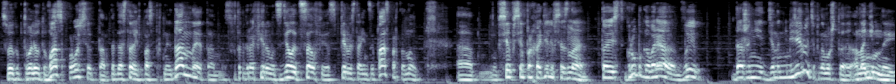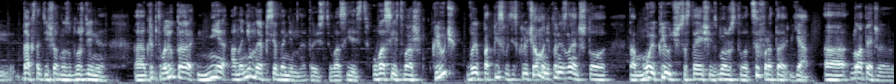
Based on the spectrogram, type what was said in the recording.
свою криптовалюту, вас просят там, предоставить паспортные данные, там, сфотографировать, сделать селфи с первой страницы паспорта, ну, э, все, все проходили, все знают. То есть, грубо говоря, вы даже не деанонимизируете, потому что анонимный, да, кстати, еще одно заблуждение, а, криптовалюта не анонимная, а псевдонимная, то есть у вас есть, у вас есть ваш ключ, вы подписываетесь ключом, но никто не знает, что там мой ключ, состоящий из множества цифр, это я. А, но опять же,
